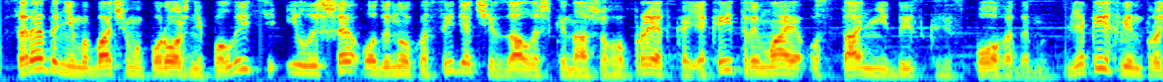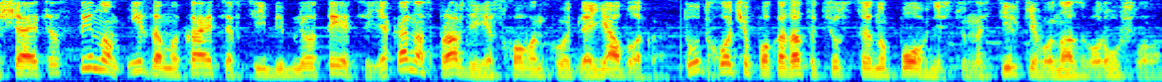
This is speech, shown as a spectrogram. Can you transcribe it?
Всередині ми бачимо порожні полиці і лише одиноко сидячі залишки нашого предка, який тримає останній диск зі спогадами, в яких він прощається з сином і замикається в цій бібліотеці, яка насправді є схованкою для яблука. Тут хочу показати цю сцену повністю, настільки вона зворушлива.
